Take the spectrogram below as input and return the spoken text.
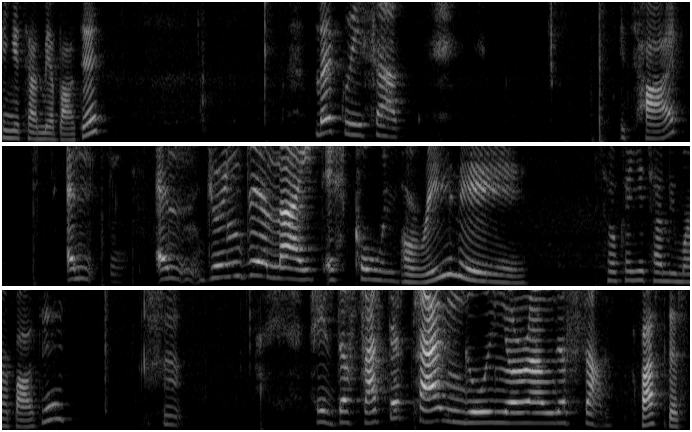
Can you tell me about it? Mercury's is hot, It's hot. and and during the night it's cold. Oh, really? So, can you tell me more about it? Hmm. He's the fastest planet going around the sun. Fastest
